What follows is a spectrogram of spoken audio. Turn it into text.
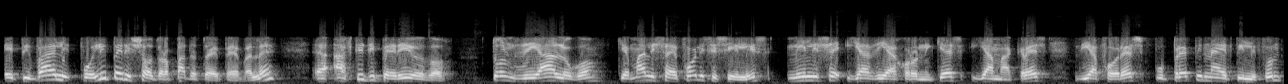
επιβάλλει πολύ περισσότερο, πάντα το επέβαλε, ε, αυτή την περίοδο τον διάλογο και μάλιστα εφόλης ύλης μίλησε για διαχρονικές, για μακρές διαφορές που πρέπει να επιληθούν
